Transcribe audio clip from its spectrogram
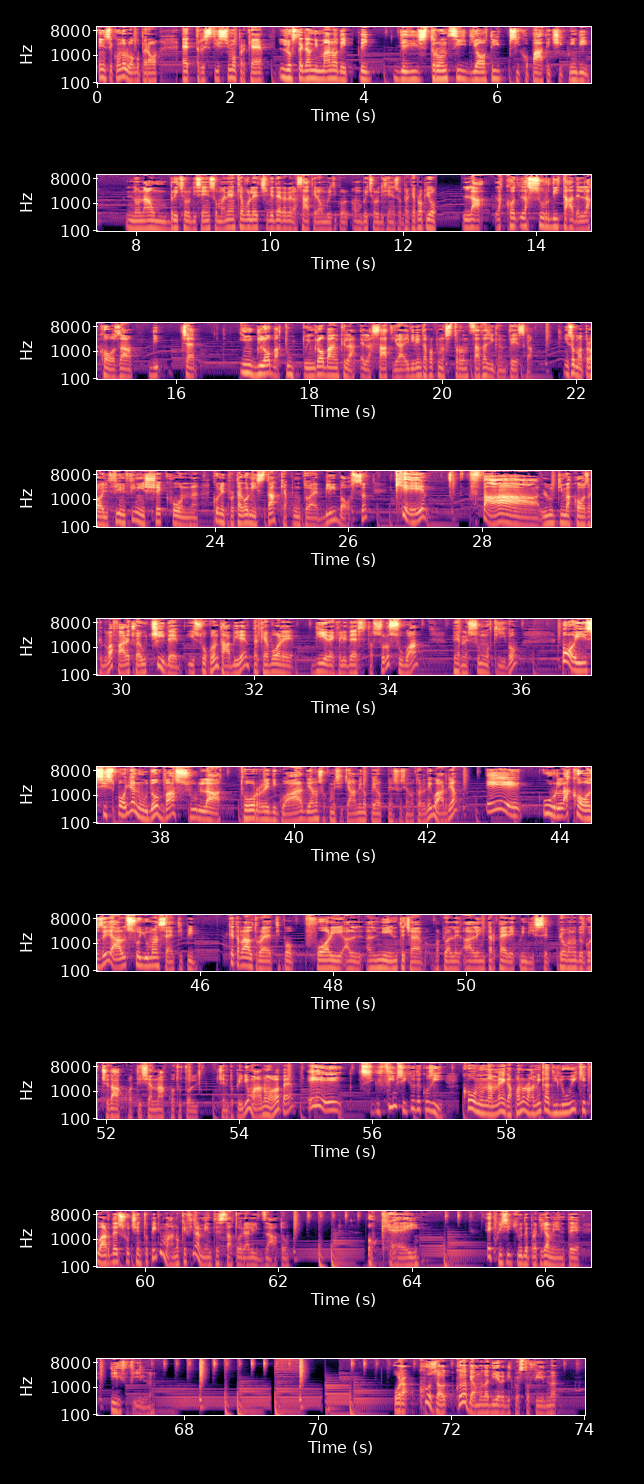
In secondo luogo però è tristissimo perché lo stai dando in mano a dei, dei, degli stronzi idioti psicopatici, quindi non ha un briciolo di senso, ma neanche a volerci vedere della satira ha un briciolo, ha un briciolo di senso, perché proprio la, la, l'assurdità della cosa, di, cioè, ingloba tutto, ingloba anche la, la satira e diventa proprio una stronzata gigantesca. Insomma, però il film finisce con, con il protagonista, che appunto è Bill Boss, che fa l'ultima cosa che doveva fare, cioè uccide il suo contabile perché vuole dire che l'idea è stata solo sua, per nessun motivo. Poi si spoglia nudo, va sulla torre di guardia, non so come si chiamino, però penso siano torre di guardia, e urla cose al suo Human Centipede, che tra l'altro è tipo fuori al, al niente, cioè proprio alle, alle interperie, quindi se piovono due gocce d'acqua ti si annacqua tutto il centopiedi umano, ma vabbè. E il film si chiude così, con una mega panoramica di lui che guarda il suo centopiedi umano che finalmente è stato realizzato. Ok. E qui si chiude praticamente il film. Ora, cosa, cosa abbiamo da dire di questo film?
